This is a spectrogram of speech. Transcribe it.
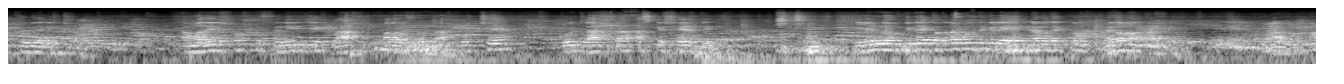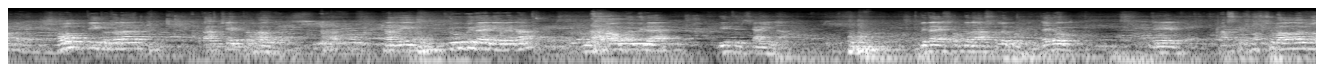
কেউ বিদায় নিচ্ছে না আমাদের ষষ্ঠ শ্রেণির যে ক্লাস পরামর্শ ক্লাস হচ্ছে ওই ক্লাসটা আজকে শেষ দিন এই জন্য বিদায় কথাটা বলতে গেলে এটা আমাদের একটু বেদনা আর সমাপ্তি কথাটা তার চেয়ে একটু হালকা কাজে কেউ বিদায় নেবে না কাউকে বিদায় দিতে চাই না। বিদায় শব্দটা আসলে কঠিন যাই হোক, যে আজকে সবচেয়ে ভালো লাগল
